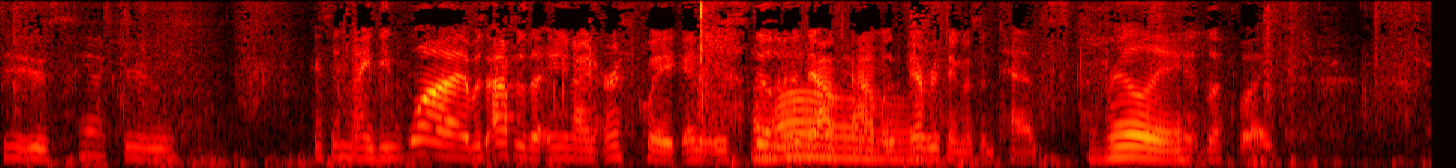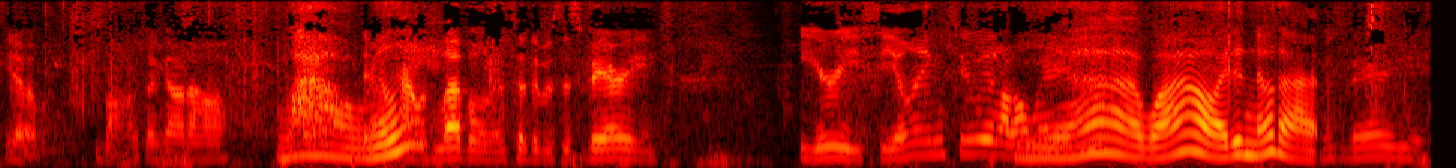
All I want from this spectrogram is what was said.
to Santa Cruz. I guess in '91, it was after the '89 earthquake, and it was still in the downtown. Oh. Was, everything was intense. Really? It looked like, you know, bombs had gone off. Wow, Downtown really? was leveled, and so there was this very eerie feeling to it always. Yeah. Wow. I didn't know that. It was very,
